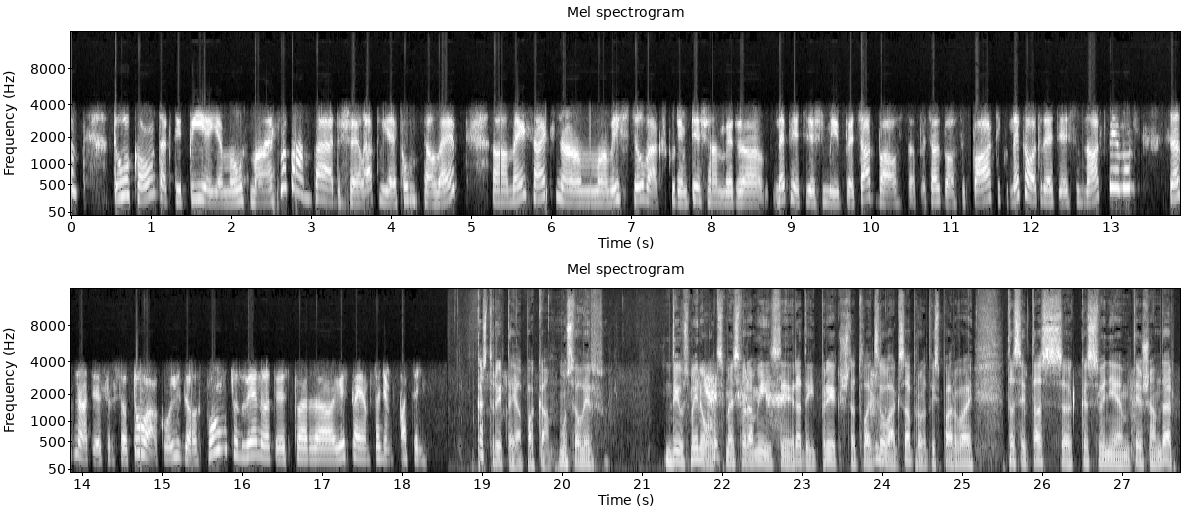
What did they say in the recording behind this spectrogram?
To kontakti ir pieejami mūsu mājaslapā pēdušai Latvijai.lv. Mēs aicinām visus cilvēkus, kuriem tiešām ir nepieciešamība pēc atbalsta, pēc atbalsta pārtiku, nekautrēties un nākt pie mums, sazināties ar savu tuvāko izdeles punktu un vienoties par iespējām saņemt paciņu. Kas tur ir tajā pakā? Mums vēl ir divas minūtes mēs varam īsi radīt priekšstatu, lai cilvēki saprot vispār, vai tas ir tas, kas viņiem tiešām der.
